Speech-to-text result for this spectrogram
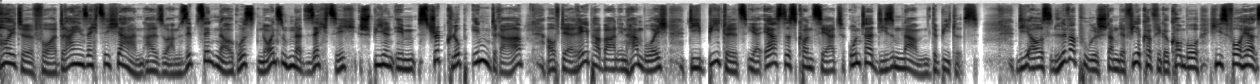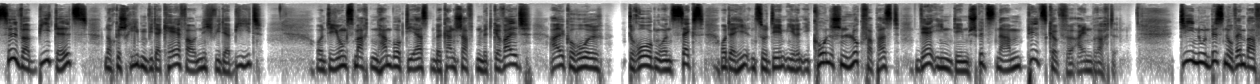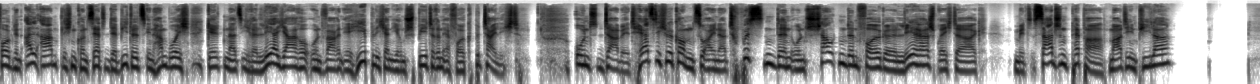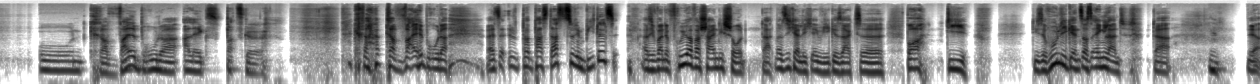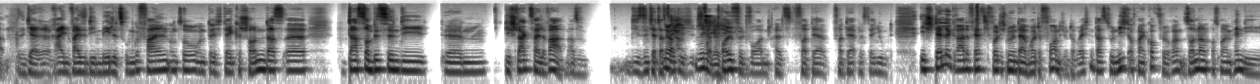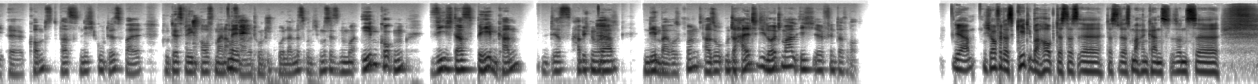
Heute vor 63 Jahren, also am 17. August 1960, spielen im Stripclub Indra auf der Reeperbahn in Hamburg die Beatles ihr erstes Konzert unter diesem Namen, The Beatles. Die aus Liverpool stammende vierköpfige Combo hieß vorher Silver Beatles, noch geschrieben wie der Käfer und nicht wie der Beat. Und die Jungs machten in Hamburg die ersten Bekanntschaften mit Gewalt, Alkohol, Drogen und Sex und erhielten zudem ihren ikonischen Look verpasst, der ihnen den Spitznamen Pilzköpfe einbrachte. Die nun bis November folgenden allabendlichen Konzerte der Beatles in Hamburg gelten als ihre Lehrjahre und waren erheblich an ihrem späteren Erfolg beteiligt. Und damit herzlich willkommen zu einer twistenden und schautenden Folge Lehrersprechtag mit Sergeant Pepper Martin Pieler und Krawallbruder Alex Batzke. Kra Krawallbruder. Also, passt das zu den Beatles? Also, ich meine, früher wahrscheinlich schon. Da hat man sicherlich irgendwie gesagt, äh, boah, die, diese Hooligans aus England, da, hm. ja. Da sind ja reihenweise die Mädels umgefallen und so. Und ich denke schon, dass äh, das so ein bisschen die, ähm, die Schlagzeile war. Also, die sind ja tatsächlich ja, verteufelt worden als Verder Verderbnis der Jugend. Ich stelle gerade fest, ich wollte dich nur in deinem heute vor nicht unterbrechen, dass du nicht auf meinen Kopfhörern, sondern aus meinem Handy äh, kommst, was nicht gut ist, weil du deswegen auf meiner nee. Aufnahmetonspur landest. Und ich muss jetzt nur mal eben gucken, wie ich das beheben kann. Das habe ich nur ja. nebenbei rausgefunden. Also unterhalte die Leute mal, ich äh, finde das raus. Ja, ich hoffe, das geht überhaupt, dass, das, äh, dass du das machen kannst. Sonst äh,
